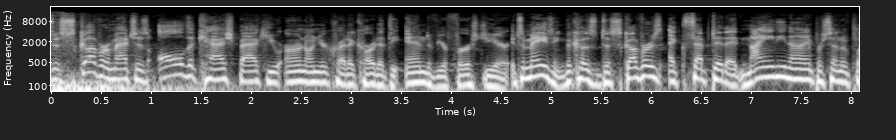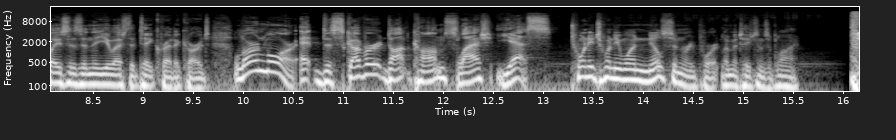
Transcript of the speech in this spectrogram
Discover matches all the cash back you earn on your credit card at the end of your first year. It's amazing because Discover's accepted at 99% of places in the U.S. that take credit cards. Learn more at discover.com slash yes. 2021 Nielsen Report. Limitations apply. From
